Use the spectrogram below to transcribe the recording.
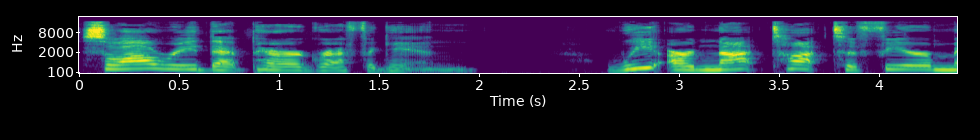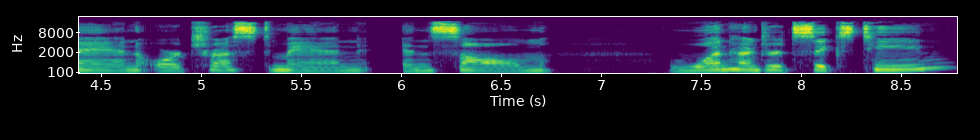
So I'll read that paragraph again. We are not taught to fear man or trust man in Psalm 116,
